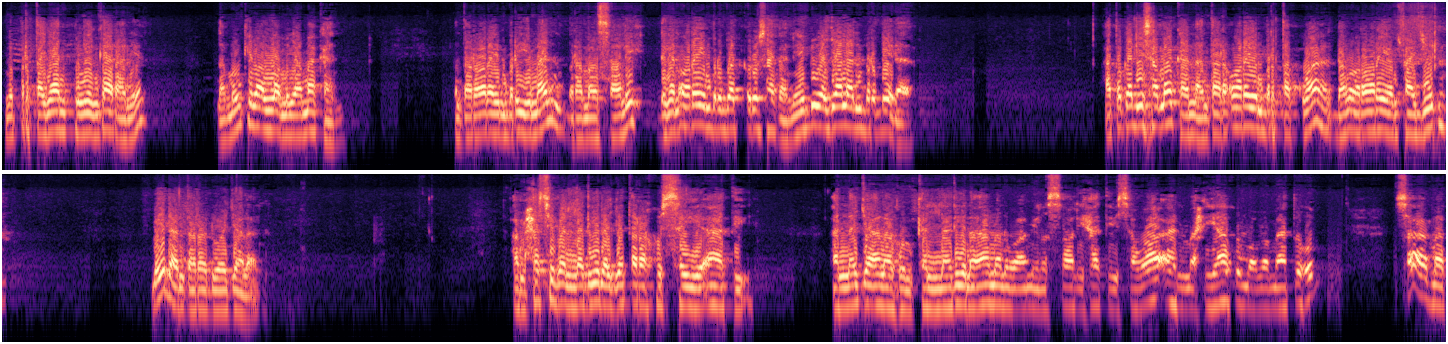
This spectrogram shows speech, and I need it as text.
Ini pertanyaan pengingkaran ya. Nah mungkin Allah menyamakan antara orang yang beriman, beramal salih dengan orang yang berbuat kerusakan. Ini dua jalan berbeda. Ataukah disamakan antara orang yang bertakwa dan orang-orang yang fajir? Beda antara dua jalan. Am hasiban ladina jatarahu sayyiati an naj'alahum kalladina amanu wa salihati sawa'an mahyahum wa mamatuhum Sa'ama,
